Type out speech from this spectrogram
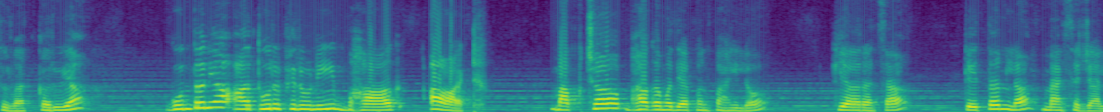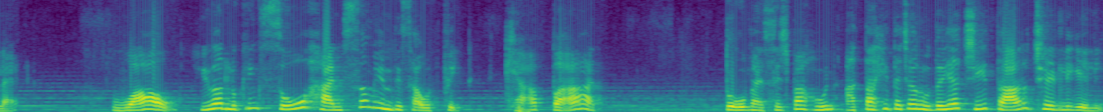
सुरुवात करूया. गुंतण्या आतुर फिरुनी भाग आठ. मागच्या भागामध्ये आपण पाहिलं कियाराचा केतनला मॅसेज आलाय. Wow you are looking so handsome in this outfit क्या बात. तो मेसेज पाहून आताही त्याच्या हृदयाची तार छेडली गेली.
